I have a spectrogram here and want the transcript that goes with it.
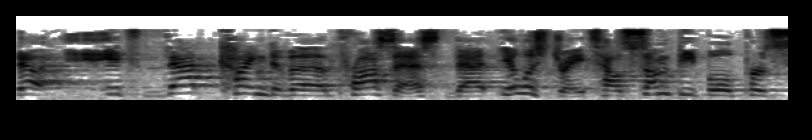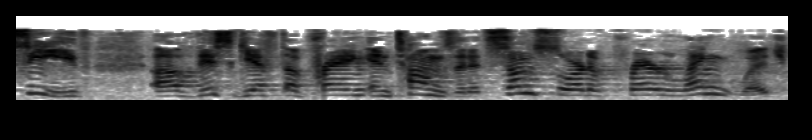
Now, it's that kind of a process that illustrates how some people perceive of this gift of praying in tongues, that it's some sort of prayer language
